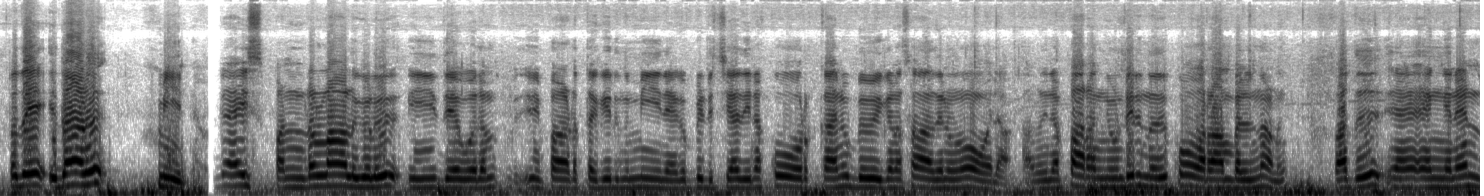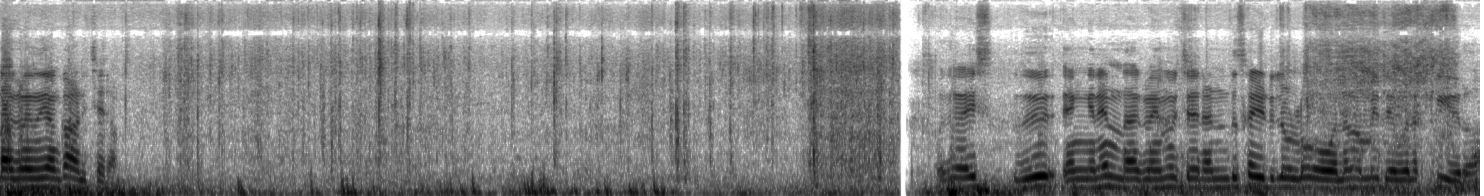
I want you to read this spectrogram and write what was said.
അപ്പൊ അതെ ഇതാണ് മീൻ. ഗൈസ് പണ്ടുള്ള ആളുകൾ ഈ ഇതേപോലെ ഈ പാടത്തൊക്കെ ഇരുന്ന് മീനൊക്കെ പിടിച്ച് അതിനെ കോർക്കാൻ ഉപയോഗിക്കുന്ന സാധനമാണ് ഓല. അത് ഞാൻ പറഞ്ഞുകൊണ്ടിരുന്നത് കോറാമ്പൽ എന്നാണ്. അപ്പൊ അത് എങ്ങനെ ഉണ്ടാക്കണമെന്ന് ഞാൻ കാണിച്ചു തരാം. ഗൈസ് ഇത് എങ്ങനെ ഉണ്ടാക്കണമെന്ന് വെച്ചാൽ രണ്ട് സൈഡിലുള്ള ഓല നമ്മൾ ഇതേപോലെ കീറുക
